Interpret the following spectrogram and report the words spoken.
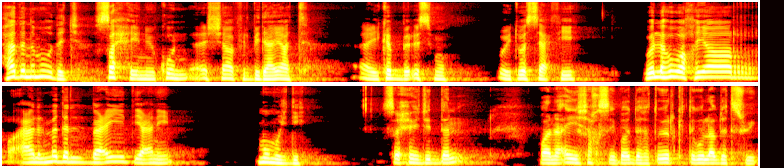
هذا النموذج صحي إنه يكون الشاب في البدايات آه، يكبر اسمه ويتوسع فيه ولا هو خيار على المدى البعيد يعني مو مجدي؟ صحي جدا. وأنا أي شخص يبغى يبدا تطوير كنت أقول له أبدأ تسويق.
